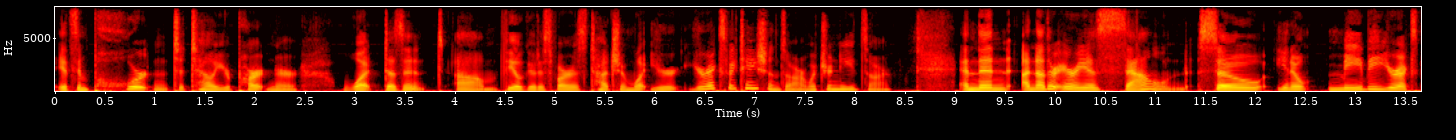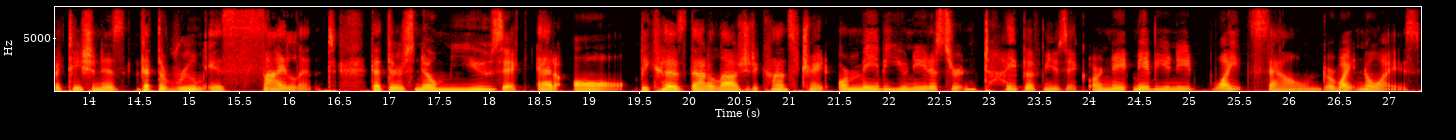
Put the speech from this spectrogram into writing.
it's important to tell your partner what doesn't um, feel good as far as touch and what your your expectations are, what your needs are. And then another area is sound. So, you know, maybe your expectation is that the room is silent, that there's no music at all, because that allows you to concentrate. Or maybe you need a certain type of music, or na- maybe you need white sound or white noise.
